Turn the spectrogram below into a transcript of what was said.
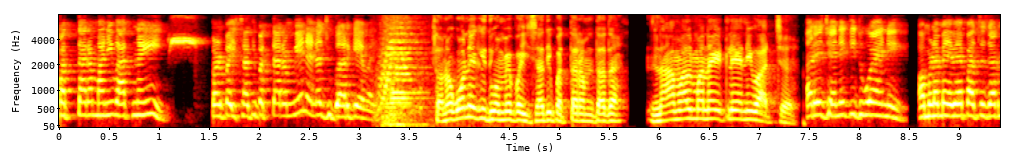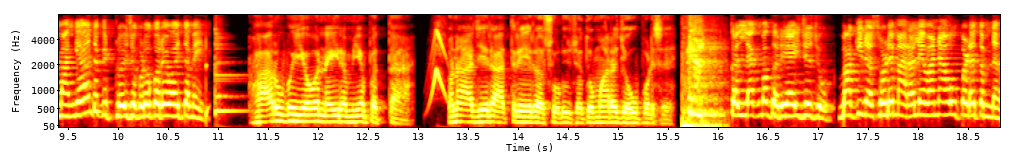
પત્તા રમવાની વાત નહીં. પણ પૈસાથી પત્તા રમીએ ને એને જુગાર કહેવાય. તને કોને કીધું અમે પૈસાથી પત્તા રમતા હતા? ના માલ મને એટલે એની વાત છે. અરે જેને કીધું હોય એની. હમણાં મેં બે પાંચ હજાર માંગ્યા હોય તો કેટલો ઝઘડો કર્યો હોય તમે. હારું ભાઈ હવે નહીં રમીએ પત્તા. અને આજે રાત્રે રસોડું છે તો મારે જવું પડશે. કલાકમાં ઘરે આવી જજો. બાકી રસોડે મારા લેવાના આવવું પડે તમને.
